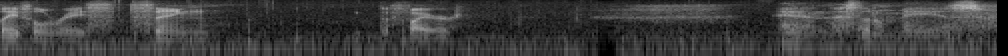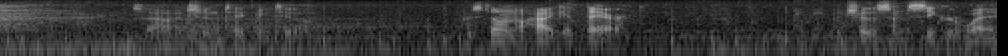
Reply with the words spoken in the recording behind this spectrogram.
playful race thing, the fire, and this little maze. So it shouldn't take me too. I still don't know how to get there. I'm sure there's some secret way.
